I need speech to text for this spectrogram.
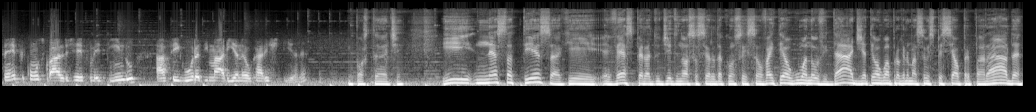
sempre com os padres refletindo a figura de Maria na Eucaristia, né? Importante. E nessa terça, que é véspera do dia de Nossa Senhora da Conceição, vai ter alguma novidade? Já tem alguma programação especial preparada?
